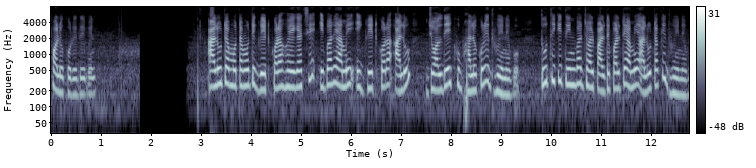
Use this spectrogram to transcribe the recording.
ফলো করে দেবেন। আলুটা মোটামুটি গ্রেট করা হয়ে গেছে। এবারে আমি এই গ্রেট করা আলু জল দিয়ে খুব ভালো করে ধুয়ে নেব। দু থেকে তিনবার জল পাল্টে পাল্টে আমি আলুটাকে ধুয়ে নেব।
